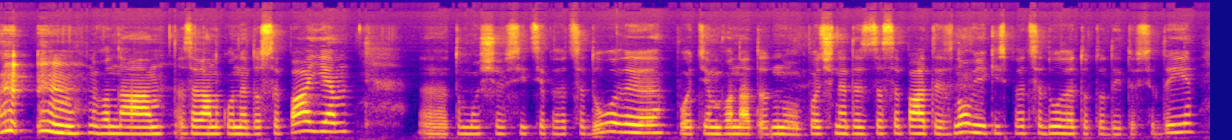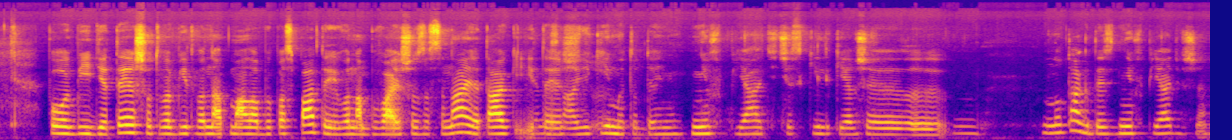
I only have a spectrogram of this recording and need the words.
вона зранку не досипає, е, тому що всі ці процедури, потім вона ну, почне десь засипати, знову якісь процедури, то туди, то сюди. По обіді теж, от в обід вона б мала би поспати, і вона буває, що засинає, так, і Я не знаю, які ми тут день, днів 5 чи скільки, я вже, е, ну так, десь днів 5 вже,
